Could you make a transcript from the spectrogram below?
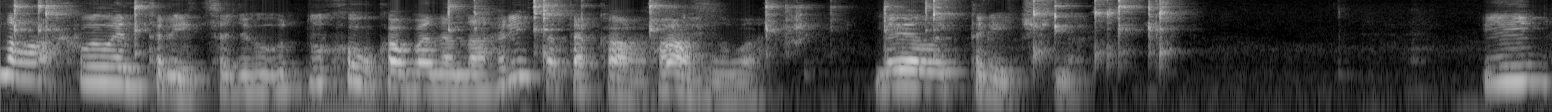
На хвилин 30. Духовка в мене нагріта така газова, не електрична. І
